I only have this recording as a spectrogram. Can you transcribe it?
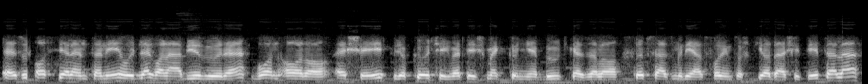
Ez azt jelenteni, hogy legalább jövőre van arra esély, hogy a költségvetés megkönnyebbül ezzel a több száz milliárd forintos kiadási tétellel.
